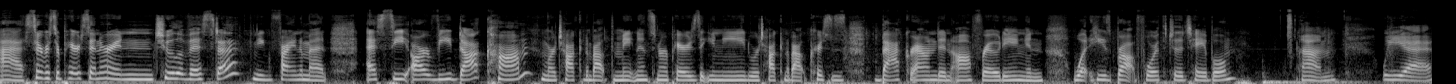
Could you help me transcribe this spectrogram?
uh, Service Repair Center in Chula Vista. You can find them at scrv.com. We're talking about the maintenance and repairs that you need. We're talking about Chris's background in off roading and what he's brought forth to the table. Um, we, uh,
